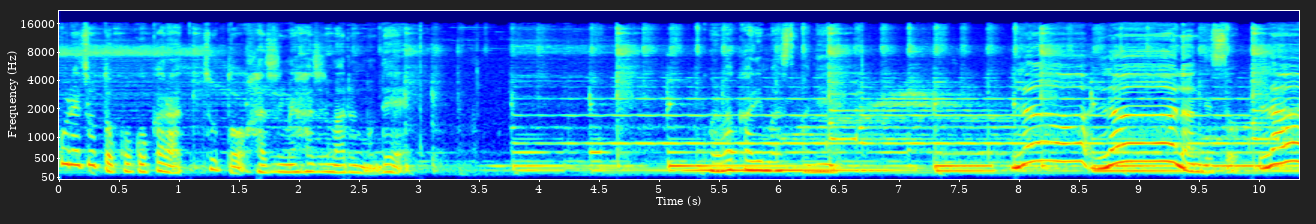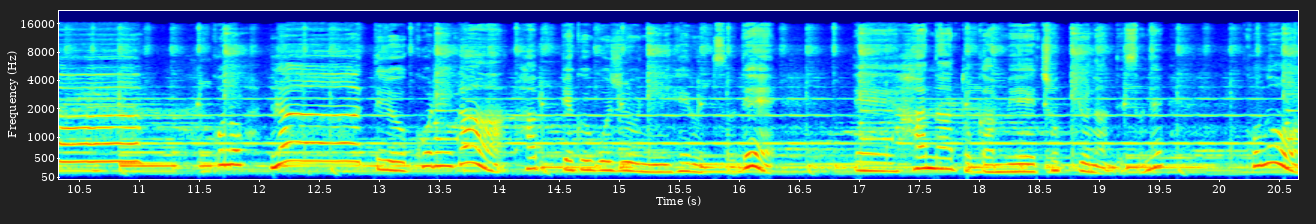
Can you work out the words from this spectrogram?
これちょっとここからちょっと始め始まるのでこれ分かりますかね？ラーラーなんですよラーこのラーっていうこれが 852Hz で、えー、鼻とか目直球なんですよね。この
